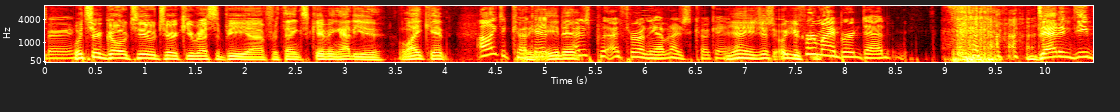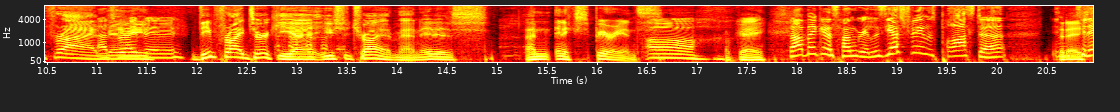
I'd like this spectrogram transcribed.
cranberry. what's your go-to turkey recipe uh, for Thanksgiving? How do you like it? I like to cook do you it. eat it? I just put I throw it in the oven. I just cook it. Yeah, you just oh you For my bird dead. dead and deep fried. That's baby. right, baby. Deep fried turkey. Uh, you should try it, man. It is an, an experience. Oh, Okay. stop making us hungry. Liz, yesterday it was pasta. Today's Today,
